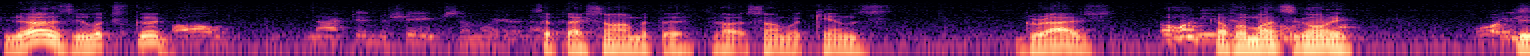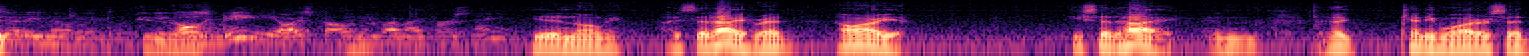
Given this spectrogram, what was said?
He does, he looks good. all knocked into shape somewhere. Except I saw him at the, saw him at Ken's garage Oh, a couple of months know ago. Oh, he Did- said he knew me. He He knows me, he always calls me by my first name. He, he didn't know me. I said, hi, Red, how are you? He said, hi. And uh, Kenny Waters said,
